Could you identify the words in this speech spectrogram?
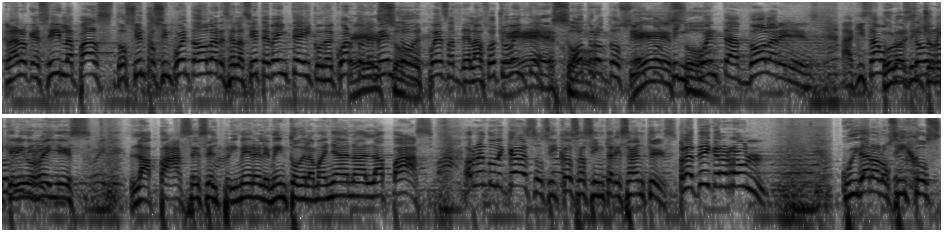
Claro que sí, La Paz, 250 dólares a las 7.20 y con el cuarto Eso. elemento después de las 8.20, Eso. otros 250 dólares. Aquí estamos. Tú lo con has el show de dicho, mi Raúl querido. Reyes. La paz es el primer elemento de la mañana. La paz. Hablando de casos y cosas interesantes. Platícanos, Raúl. Cuidar a los hijos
